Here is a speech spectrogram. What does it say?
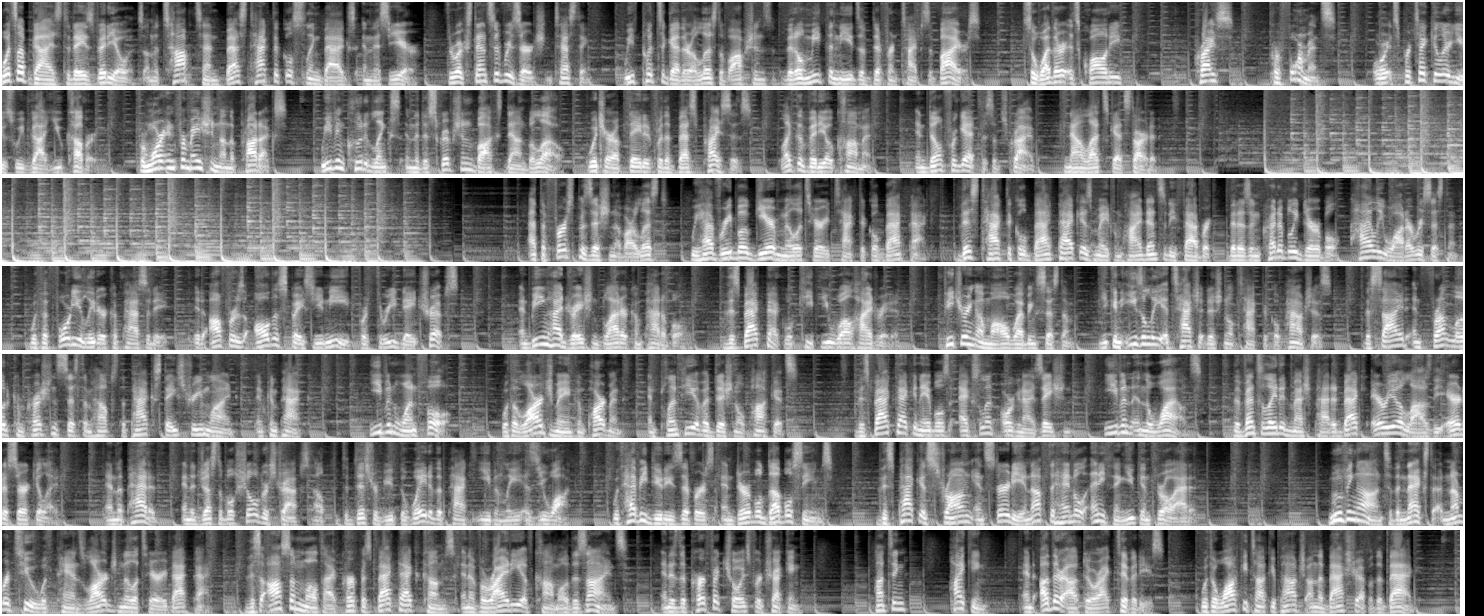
What's up guys, today's video is on the top 10 best tactical sling bags in this year. Through extensive research and testing, we've put together a list of options that'll meet the needs of different types of buyers. So whether it's quality, price, performance, or its particular use, we've got you covered. For more information on the products, we've included links in the description box down below, which are updated for the best prices. Like the video, comment, and don't forget to subscribe. Now let's get started. At the first position of our list, we have Reebow Gear Military Tactical Backpack. This tactical backpack is made from high-density fabric that is incredibly durable, highly water-resistant. With a 40-liter capacity, it offers all the space you need for three-day trips. And being hydration bladder compatible, this backpack will keep you well hydrated. Featuring a MOLLE webbing system, you can easily attach additional tactical pouches. The side and front load compression system helps the pack stay streamlined and compact, even when full with a large main compartment and plenty of additional pockets. This backpack enables excellent organization, even in the wilds. The ventilated mesh padded back area allows the air to circulate, and the padded and adjustable shoulder straps help to distribute the weight of the pack evenly as you walk. With heavy-duty zippers and durable double seams, this pack is strong and sturdy enough to handle anything you can throw at it. Moving on to the next at number 2 with PANS large military backpack. This awesome multi-purpose backpack comes in a variety of combo designs and is the perfect choice for trekking, hunting, hiking, and other outdoor activities. With a walkie-talkie pouch on the backstrap of the bag,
